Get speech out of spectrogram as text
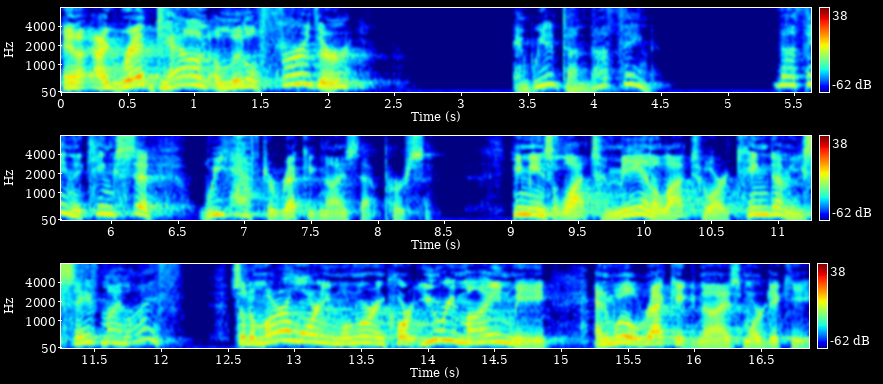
And I read down a little further, and we had done nothing. Nothing. The king said, We have to recognize that person. He means a lot to me and a lot to our kingdom. He saved my life. So tomorrow morning when we're in court, you remind me and we'll recognize Mordecai.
